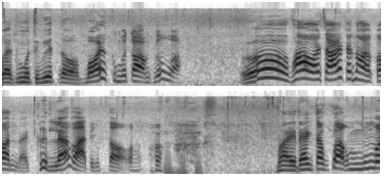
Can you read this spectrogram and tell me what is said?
ว่ามือติวิตดอกบอยคือมาตองตัวว่ะ เออพาไว้ใช้จะหน่อยก่อนน่ะขึ้นแล้วว่าติต่อใบแดงจับกว้างมันมา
